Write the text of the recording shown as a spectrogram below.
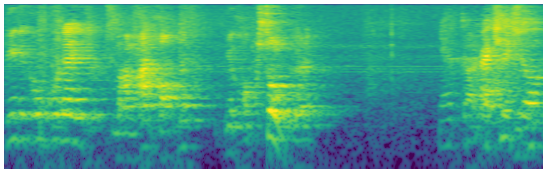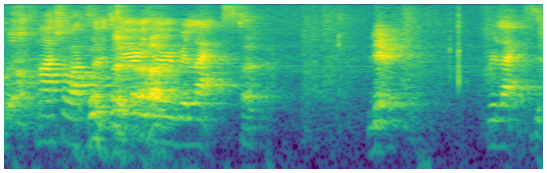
呢啲功夫咧，慢慢學咧，要學鬆佢。You have to practice your martial arts so it's very, very relaxed. 係，叻。Relaxed.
